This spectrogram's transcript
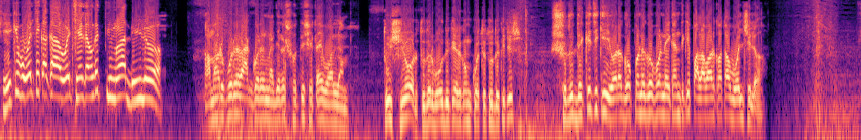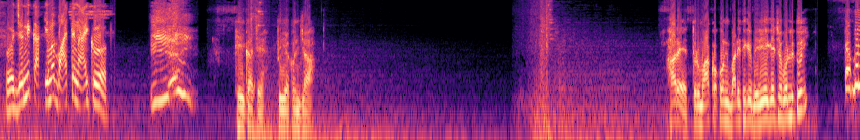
ঠিকই বলছে কাকা ওই ছেলেটা আমাকে তিন মাস দিল। আমার উপরে রাগ করে না যেটা সত্যি সেটাই বললাম। তুই শিওর? তোদের বৌদিকে এরকম করতে তুই দেখেছিস? শুধু দেখেছি কি ওরা গোপনে গোপনে এখান থেকে পালাবার কথা বলছিল। ওই জন্য কাকিমা বাঁচে নাই কো ঠিক আছে তুই এখন যা। আরে তোর মা কখন বাড়ি থেকে বেরিয়ে গেছে বললি তুই? তখন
